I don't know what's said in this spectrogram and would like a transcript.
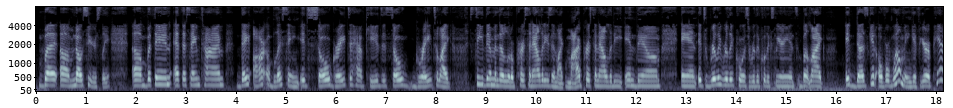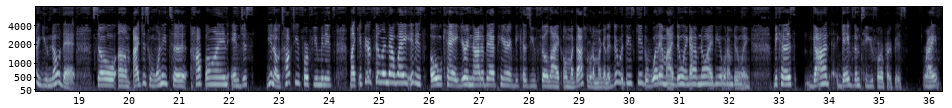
But um no seriously. Um but then at the same time they are a blessing. It's so great to have kids. It's so great to like see them and their little personalities and like my personality in them. And it's really really cool. It's a really cool experience. But like it does get overwhelming. If you're a parent, you know that. So um, I just wanted to hop on and just you know, talk to you for a few minutes. Like, if you're feeling that way, it is okay. You're not a bad parent because you feel like, oh my gosh, what am I going to do with these kids? What am I doing? I have no idea what I'm doing because God gave them to you for a purpose right?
